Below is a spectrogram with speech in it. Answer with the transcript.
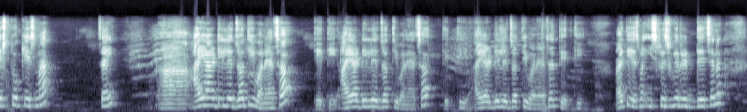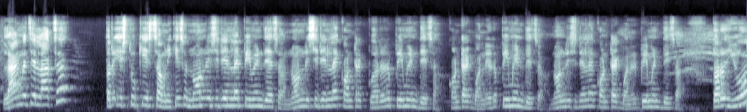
यस्तो केसमा चाहिँ आइआरडीले जति भनेको छ त्यति। आइआरडीले जति भनेको छ त्यति। आइआरडीले जति भनेको छ त्यति। है त यसमा स्पेसिफिक रेट दिएको छैन लाग्न चाहिँ लाग्छ तर यस्तो केस छ भने के छ? नन रेसिडेन्टलाई पेमेन्ट दिएछ। नन रेसिडेन्टलाई कन्ट्र्याक्ट गरेर पेमेन्ट दिएछ। कन्ट्र्याक्ट भनेर पेमेन्ट दिएछ। नन रेसिडेन्टलाई कन्ट्र्याक्ट भनेर पेमेन्ट दिएछ। तर यो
